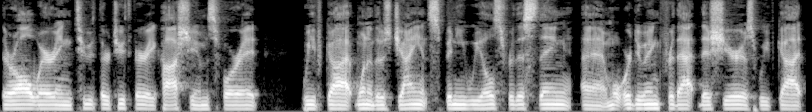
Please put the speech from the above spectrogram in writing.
They're all wearing tooth or tooth fairy costumes for it. We've got one of those giant spinny wheels for this thing, and what we're doing for that this year is we've got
